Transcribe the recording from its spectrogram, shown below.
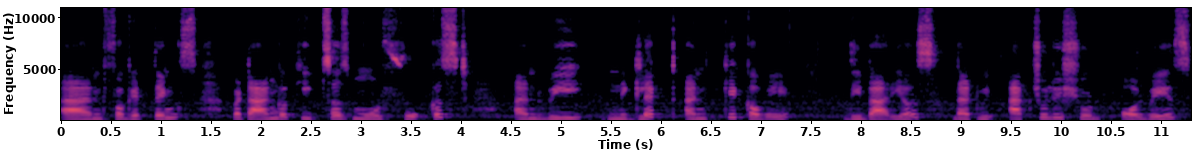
and forget things but anger keeps us more focused and we neglect and kick away the barriers that we actually should always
